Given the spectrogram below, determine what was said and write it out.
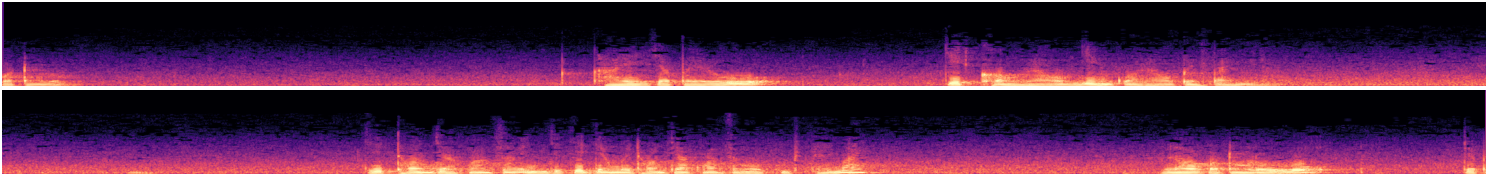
ก็ต้องรู้ ใครจะไปรู้ จิตของเรายิ่งกว่าเราเป็นไปไม่ได้ จิตถอนจากความสงบจิตยังไม่ถอนจากความสงบเห็นไหมเราก็ต้องรู้ จะไป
